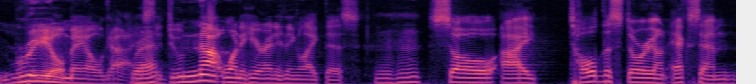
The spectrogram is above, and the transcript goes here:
Real male guys Right. that do not want to hear anything like this. Mm-hmm. So I told the story on XM,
